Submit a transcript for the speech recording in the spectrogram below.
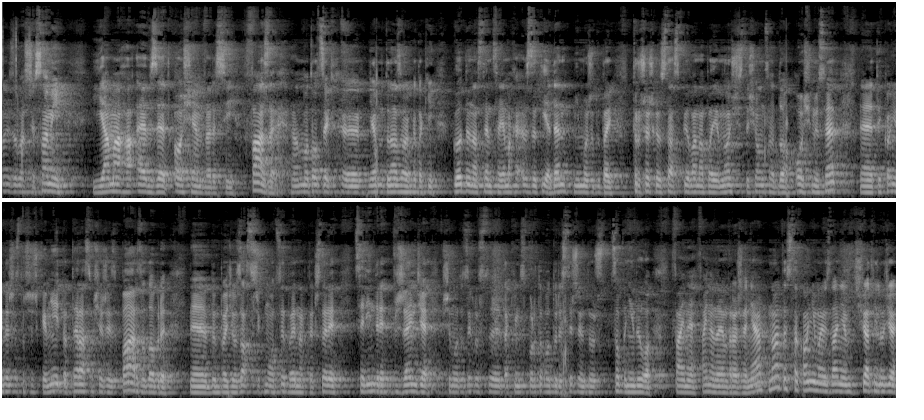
No i zobaczcie sami, Yamaha FZ8 w wersji Fazer. No, motocykl, e, ja bym to nazwał jako taki godny następca Yamaha FZ1, mimo że tutaj troszeczkę została spiowana pojemność z 1000 do 800. E, Tych koni też jest troszeczkę mniej, to teraz myślę, że jest bardzo dobry, e, bym powiedział, zastrzyk mocy, bo jednak te cztery cylindry w rzędzie przy motocyklu takim sportowo-turystycznym to już co by nie było, fajne, fajne dają wrażenia. No a te 100 koni moim zdaniem światli ludzie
